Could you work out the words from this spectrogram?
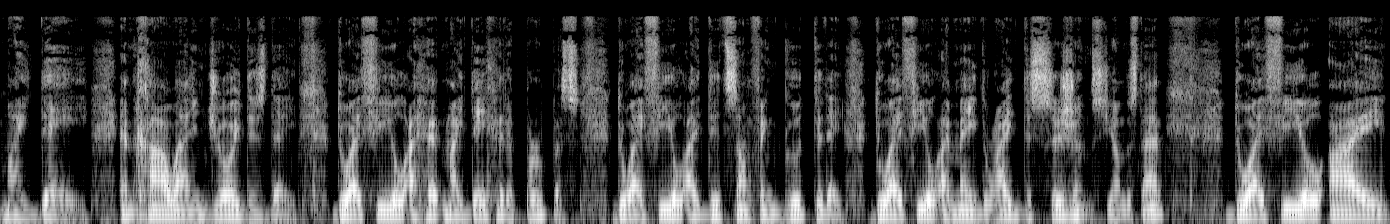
my day, and how I enjoyed this day. Do I feel I had my day had a purpose? Do I feel I did something good today? Do I feel I made right decisions? You understand? Do I feel I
